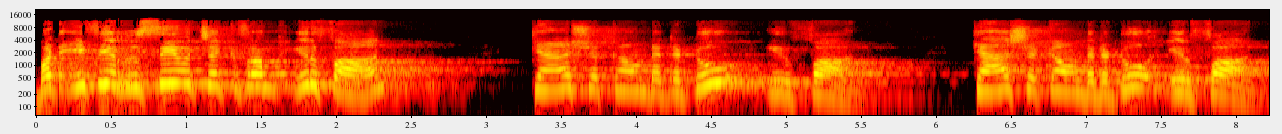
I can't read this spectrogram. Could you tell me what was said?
But if you receive check from Irfan, cash account to Irfan. Cash account to Irfan.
